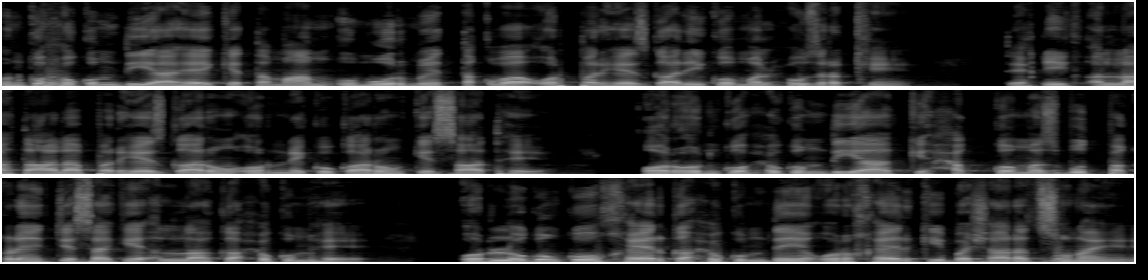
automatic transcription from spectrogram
ان کو حکم دیا ہے کہ تمام امور میں تقوی اور پرہیزگاری کو ملحوظ رکھیں۔ تحقیق اللہ تعالیٰ پرہیزگاروں اور نیکوکاروں کے ساتھ ہے۔ اور ان کو حکم دیا کہ حق کو مضبوط پکڑیں جیسا کہ اللہ کا حکم ہے۔ اور لوگوں کو خیر کا حکم دیں اور خیر کی بشارت سنائیں۔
